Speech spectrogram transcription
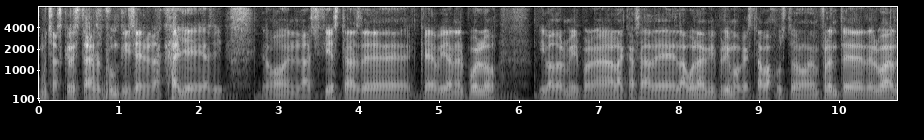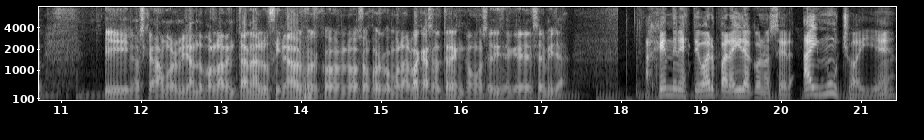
muchas crestas punkis en la calle y así. Luego en las fiestas de, que había en el pueblo, iba a dormir a la casa de la abuela de mi primo, que estaba justo enfrente del bar, y nos quedábamos mirando por la ventana alucinados pues, con los ojos como las vacas al tren, como se dice que se mira. Agenden este bar para ir a conocer. Hay mucho ahí, ¿eh?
